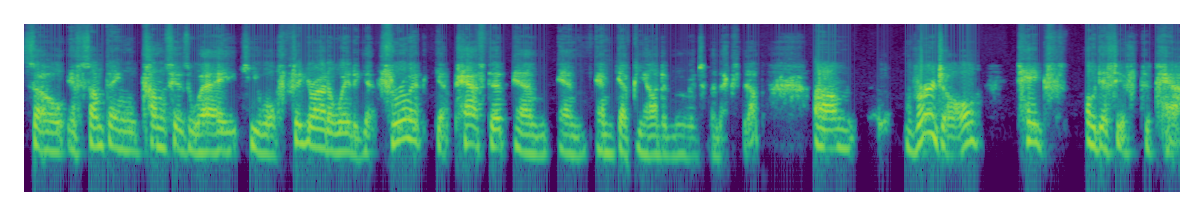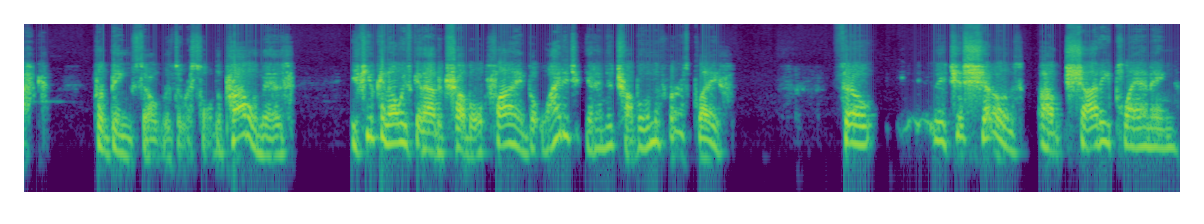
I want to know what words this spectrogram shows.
So if something comes his way, he will figure out a way to get through it, get past it, and and and get beyond and move into the next step. Um, Virgil takes Odysseus to task for being so resourceful. The problem is, if you can always get out of trouble, fine, but why did you get into trouble in the first place? So it just shows um, shoddy planning,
